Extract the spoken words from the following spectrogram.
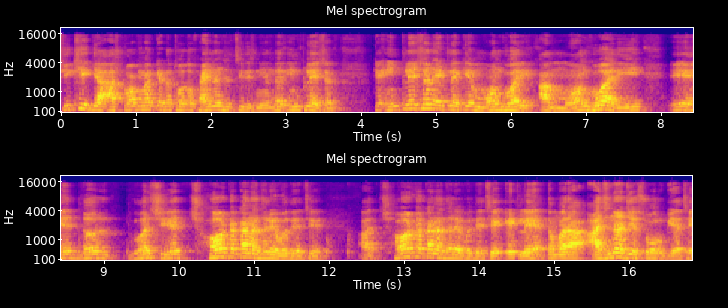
શીખી ગયા આ સ્ટોક માર્કેટ અથવા તો ફાઇનાન્શિયલ સિરીઝની અંદર ઇન્ફ્લેશન કે ઇન્ફ્લેશન એટલે કે મોંઘવારી. આ મોંઘવારી એ દર વર્ષે છ ટકાના દરે વધે છે. આ છ ટકાના દરે વધે છે એટલે તમારા આજના જે સો રૂપિયા છે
